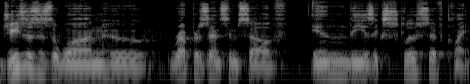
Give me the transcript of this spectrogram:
Jesus is the one who represents himself in these exclusive claims.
